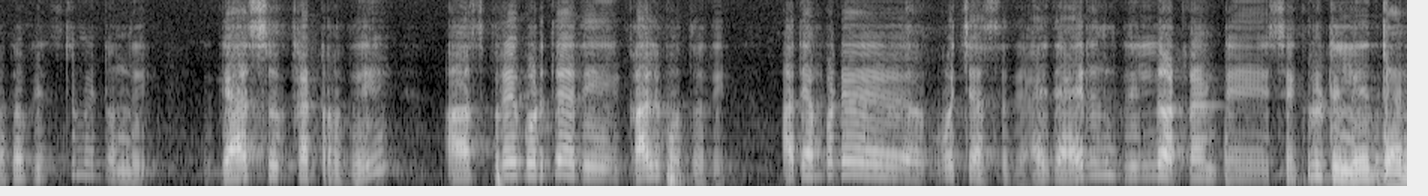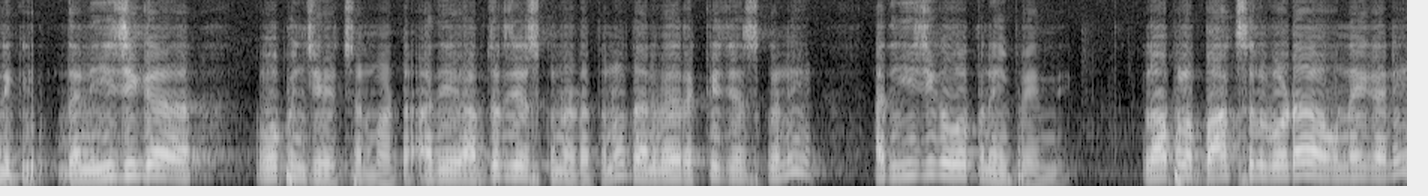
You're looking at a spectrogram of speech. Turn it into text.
అదొక ఇన్స్ట్రుమెంట్ ఉంది. గ్యాస్ కట్టర్ది. ఆ స్ప్రే కొడితే అది కాలిపోతుంది. అది ఎంపటే వచ్చేస్తుంది. అది ఐరన్ గ్రిల్ అట్లాంటి సెక్యూరిటీ లేదు దానికి. దాన్ని ఈజీగా ఓపెన్ చేయొచ్చు అనమాట అది అబ్జర్వ్ చేసుకున్నాడు అతను. దాని మీద రెక్కీ చేసుకొని అది ఈజీగా ఓపెన్ అయిపోయింది. లోపల బాక్సులు కూడా ఉన్నాయి కానీ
